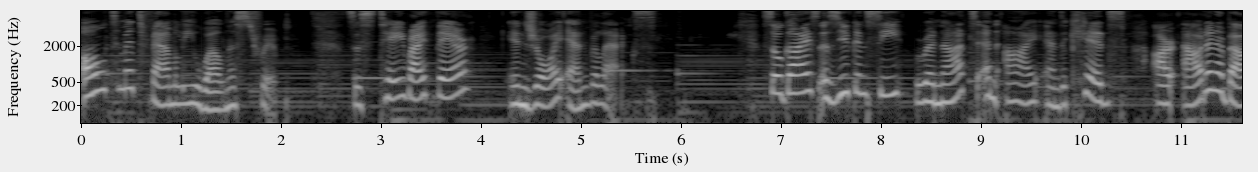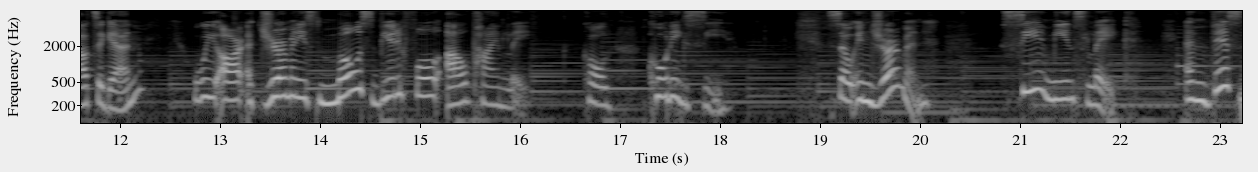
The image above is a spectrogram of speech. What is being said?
ultimate family wellness trip. So stay right there, enjoy, and relax. So, guys, as you can see, Renat and I and the kids are out and about again. We are at Germany's most beautiful alpine lake called Königssee. So, in German, sea means lake. And this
